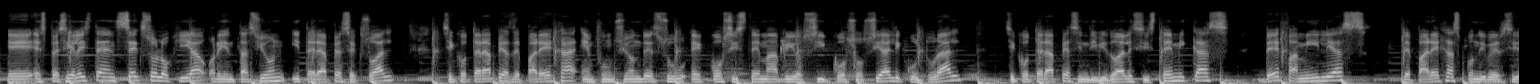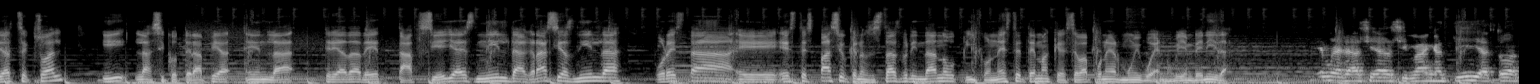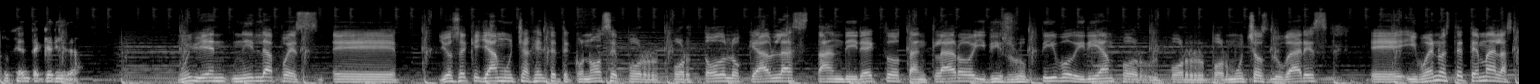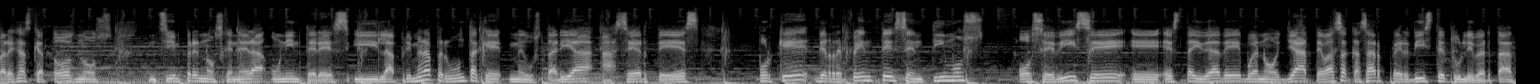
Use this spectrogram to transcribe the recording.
eh, especialista en sexología, orientación y terapia sexual, psicoterapias de pareja en función de su ecosistema biopsicosocial y cultural, psicoterapias individuales sistémicas, de familias, de parejas con diversidad sexual y la psicoterapia en la triada de TAFS. Y ella es Nilda. Gracias, Nilda, por esta, eh, este espacio que nos estás brindando y con este tema que se va a poner muy bueno. Bienvenida. Muchas gracias, Iván, a ti y a toda tu gente querida. Muy bien, Nilda, pues eh, yo sé que ya mucha gente te conoce por, por todo lo que hablas tan directo, tan claro y disruptivo, dirían, por, por, por muchos lugares. Eh, y bueno, este tema de las parejas que a todos nos siempre nos genera un interés. Y la primera pregunta que me gustaría hacerte es, ¿por qué de repente sentimos o se dice eh, esta idea de, bueno, ya te vas a casar, perdiste tu libertad?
